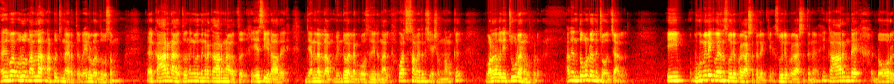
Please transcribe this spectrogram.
അതിപ്പോൾ ഒരു നല്ല നട്ടുച്ച നേരത്ത് വെയിലുള്ള ഒരു ദിവസം കാറിനകത്ത് നിങ്ങൾ നിങ്ങളുടെ കാറിനകത്ത് എ സി ഇടാതെ ജനലെല്ലാം വിൻഡോ എല്ലാം ക്ലോസ് ചെയ്തിരുന്നാൽ കുറച്ച് സമയത്തിന് ശേഷം നമുക്ക് വളരെ വലിയ ചൂട് അനുഭവപ്പെടും. അതെന്തുകൊണ്ടെന്ന് ചോദിച്ചാൽ ഈ ഭൂമിയിലേക്ക് വരുന്ന സൂര്യപ്രകാശത്തിലേക്ക് സൂര്യപ്രകാശത്തിന് ഈ കാറിന്റെ ഡോറ്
